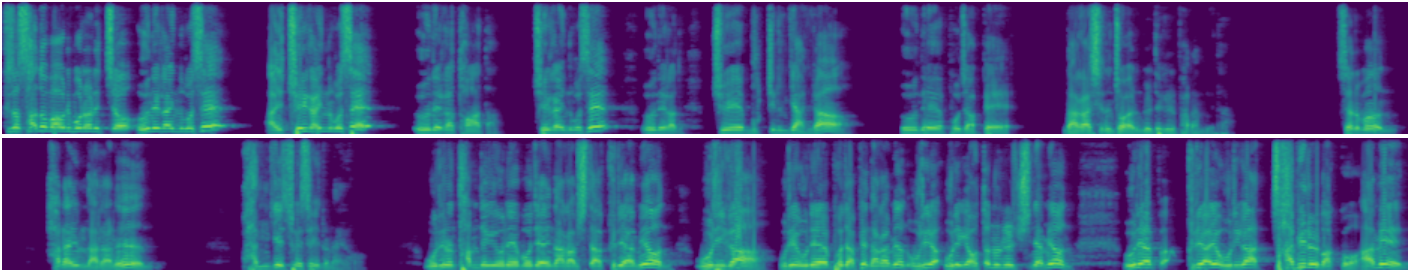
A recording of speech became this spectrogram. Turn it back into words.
그래서 사도 바울이 뭐라 그랬죠? 은혜가 있는 곳에 아니 죄가 있는 곳에 은혜가 더하다. 죄가 있는 곳에 은혜가 죄에 묶이는 게 아니라 은혜 보좌 앞에 나가시는 저와 여러분들 되기를 바랍니다. 여러분 하나님 나라는 관계 속에서 일어나요. 우리는 담대하게 은혜 보좌에 나갑시다. 그리하면 우리가 우리의 은혜 보좌 앞에 나가면 우리가 우리에게 어떤 은혜를 주냐면 은혜 그리하여 우리가 자비를 받고 아멘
